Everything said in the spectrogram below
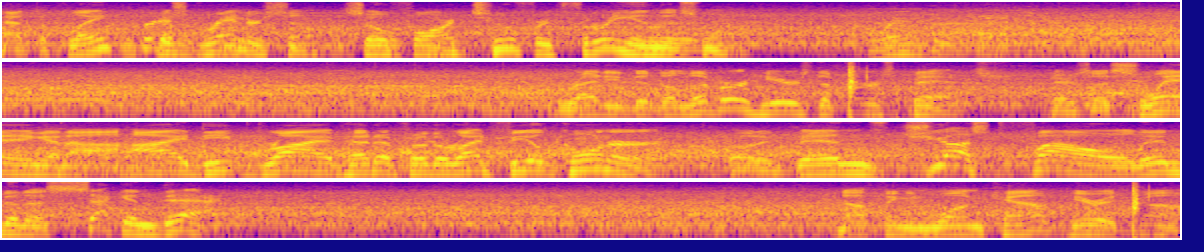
At the plate, Curtis Granderson. So far, two for three in this one. Ready to deliver. Here's the first pitch. There's a swing and a high deep drive headed for the right field corner. But it bends just foul into the second deck. Nothing in one count. Here it comes.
